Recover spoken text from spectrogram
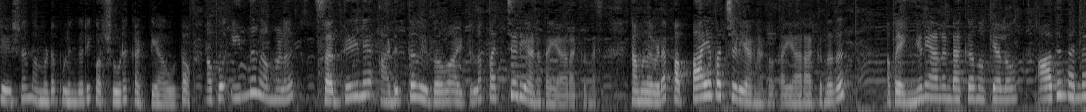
ശേഷം നമ്മുടെ പുളിങ്കറി കുറച്ചുകൂടെ കട്ടിയാവും കേട്ടോ അപ്പോൾ ഇന്ന് നമ്മൾ സദ്യയിലെ അടുത്ത വിഭവമായിട്ടുള്ള പച്ചടിയാണ് തയ്യാറാക്കുന്നത്. നമ്മളിവിടെ പപ്പായ പച്ചടിയാണ് കേട്ടോ തയ്യാറാക്കുന്നത്. അപ്പൊ എങ്ങനെയാണ് ഉണ്ടാക്കുക നോക്കിയാലോ? ആദ്യം തന്നെ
